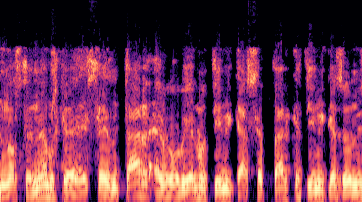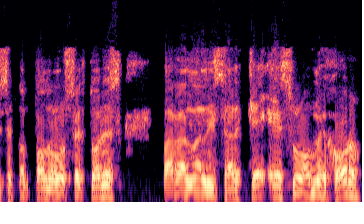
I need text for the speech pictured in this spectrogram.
nos tenemos que sentar, el gobierno tiene que aceptar que tiene que reunirse con todos los sectores para analizar qué es lo mejor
